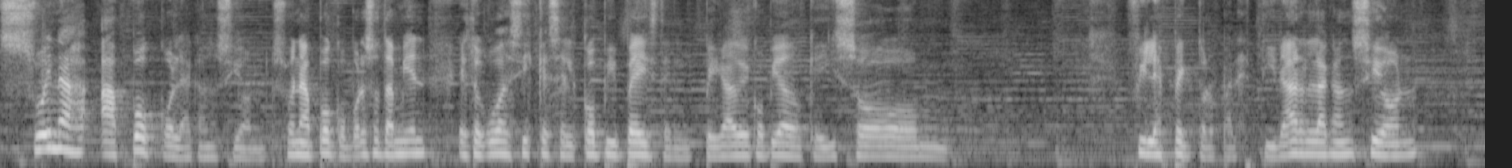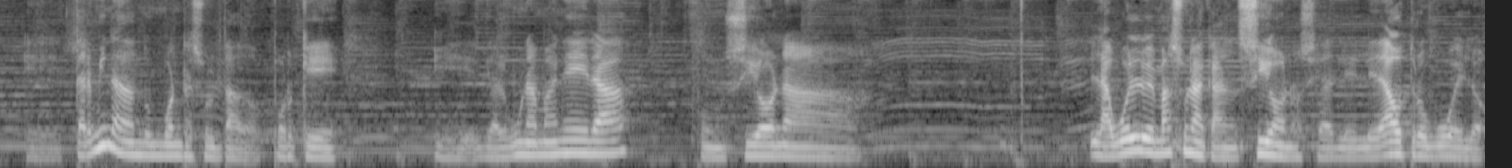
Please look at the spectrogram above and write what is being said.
suena a poco la canción, suena a poco, por eso también esto que vos decís que es el copy-paste, el pegado y copiado que hizo mm, Phil Spector para estirar la canción, eh, termina dando un buen resultado, porque de alguna manera funciona, la vuelve más una canción, o sea, le, le da otro vuelo.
